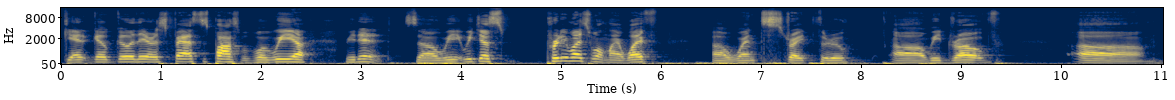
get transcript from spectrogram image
get go go there as fast as possible. But we uh, we didn't. So we we just pretty much well my wife uh, went straight through. Uh, we drove. Um,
